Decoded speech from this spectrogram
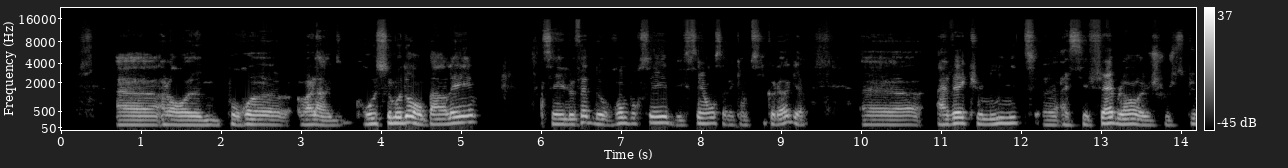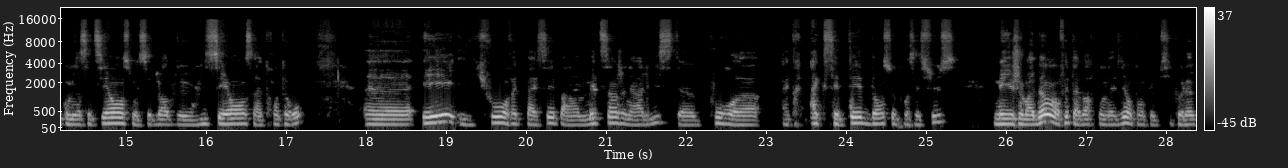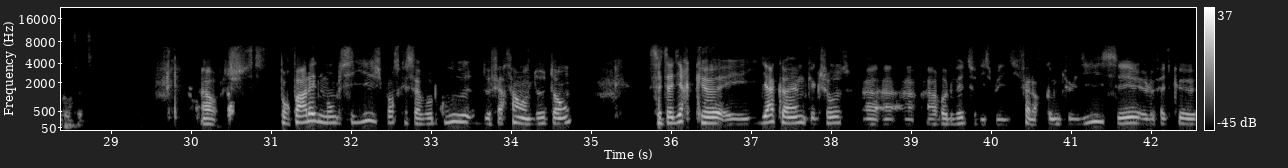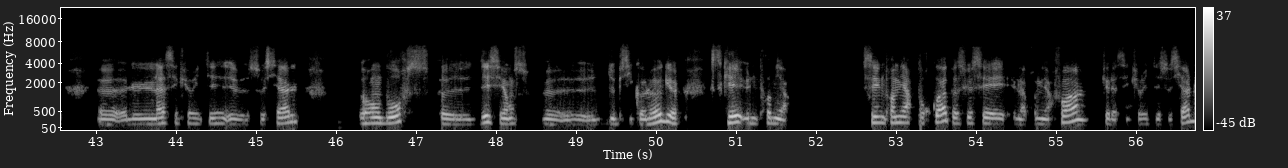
alors, pour voilà, grosso modo en parler, c'est le fait de rembourser des séances avec un psychologue euh, avec une limite euh, assez faible. Hein, je ne sais plus combien c'est de séances, mais c'est de l'ordre de 8 séances à 30 euros. Euh, et il faut en fait passer par un médecin généraliste pour être accepté dans ce processus. Mais j'aimerais bien en fait avoir ton avis en tant que psychologue en fait. Alors, pour parler de mon psy, je pense que ça vaut le coup de faire ça en deux temps. C'est-à-dire qu'il y a quand même quelque chose à, relever de ce dispositif. Alors, comme tu le dis, c'est le fait que euh, la sécurité euh, sociale rembourse euh, des séances de psychologues, ce qui est une première. C'est une première, pourquoi? Parce que c'est la première fois que la sécurité sociale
